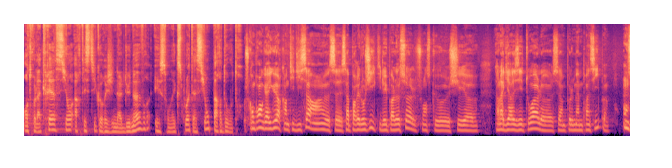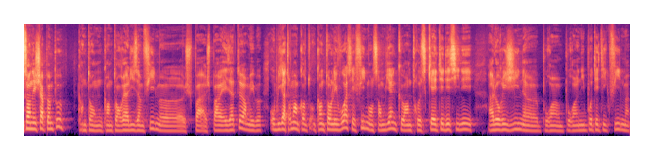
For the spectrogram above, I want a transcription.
entre la création artistique originale d'une œuvre et son exploitation par d'autres? Je comprends Geiger quand il dit ça, hein, ça paraît logique, il n'est pas le seul. Je pense que chez, euh, dans La guerre des étoiles, euh, c'est un peu le même principe. On s'en échappe un peu. Quand on, réalise un film, euh, je ne suis, pas, suis pas réalisateur, mais obligatoirement, quand, on les voit, ces films, on sent bien qu'entre ce qui a été dessiné à l'origine euh, pour un, hypothétique film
